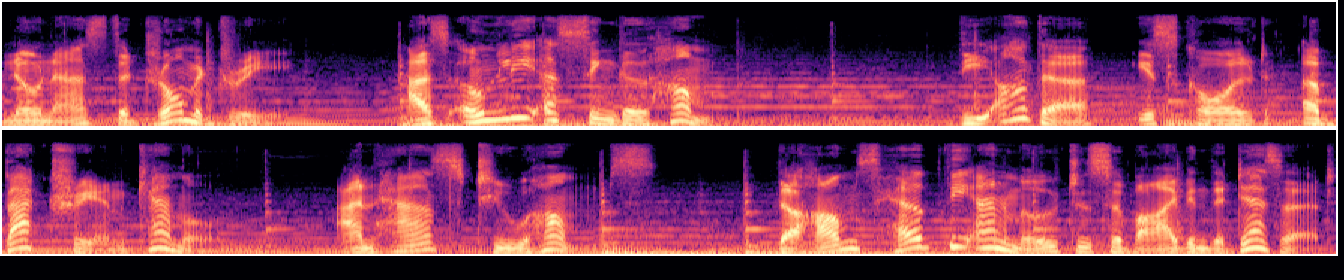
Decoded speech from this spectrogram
known as the dromedary, has only a single hump. The other is called a Bactrian camel and has two humps. The humps help the animal to survive in the desert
